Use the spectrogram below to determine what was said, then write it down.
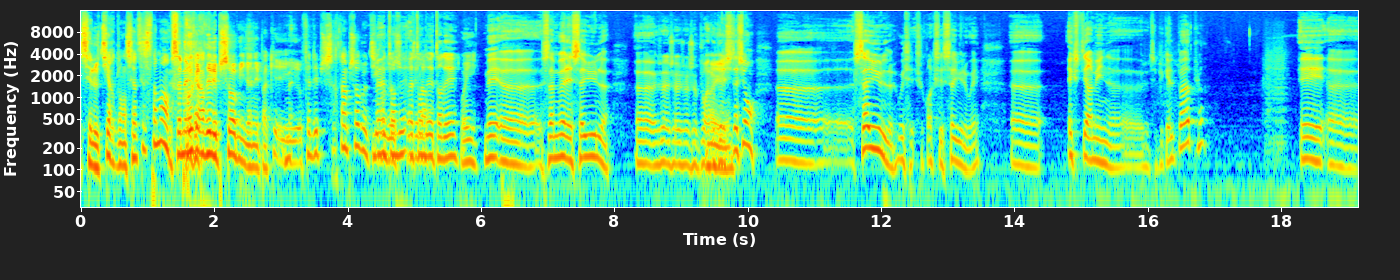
c'est le tiers de l'Ancien Testament. Regardez les psaumes, il n'en est pas. que- Mais- Il fait des, certains psaumes Mais attendez, attendez, attendez. Oui. Mais euh, Samuel et Saül, euh, je, pourrais Oui. noter les citations. Saül, oui, je crois que c'est Saül, oui, extermine je ne sais plus quel peuple, et euh,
